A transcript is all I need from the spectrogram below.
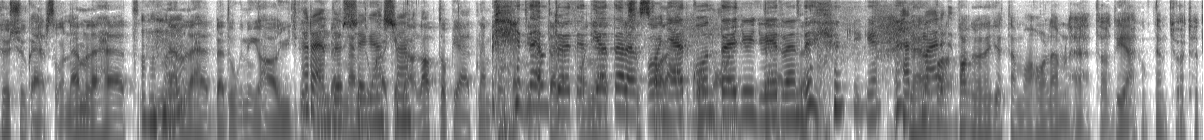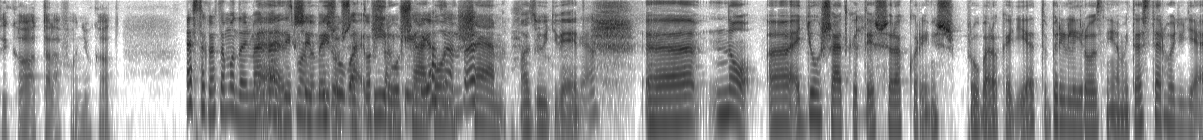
hősugárzó nem lehet, uh-huh. nem lehet bedugni, ha a ügyvéd nem dughatja be a laptopját, nem töltheti a telefonját a telefonját, mondta egy ügyvéd vendégünk, igen. Hát De már... van, van olyan egyetem, ahol nem lehet, a diákok nem tölthetik a telefonjukat. Ezt akartam mondani, hogy már vendégségben is óvatosan Bíróságon az sem az ügyvéd. Uh, no, uh, egy gyors átkötéssel akkor én is próbálok egy ilyet brillírozni, amit Eszter, hogy ugye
